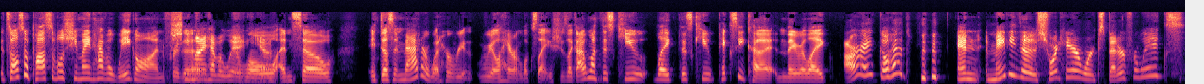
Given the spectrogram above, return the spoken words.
it's also possible she might have a wig on for she the, might have a wig. role, yeah. and so it doesn't matter what her real, real hair looks like. She's like, I want this cute like this cute pixie cut, and they were like, All right, go ahead. And maybe the short hair works better for wigs.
